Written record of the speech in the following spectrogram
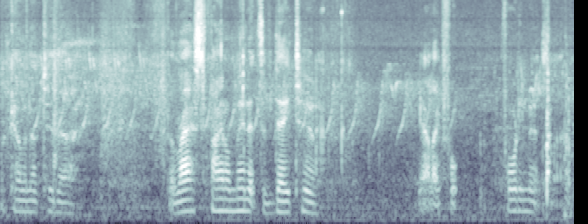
We're coming up to the the last final minutes of day two. Yeah, like four, 40 minutes left.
